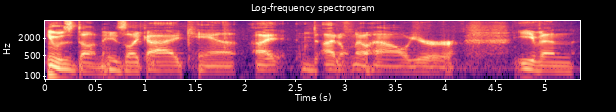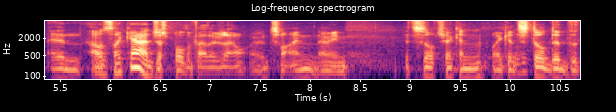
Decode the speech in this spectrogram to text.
He was done. He's like, I can't. I I don't know how you're even. And I was like, yeah, just pull the feathers out. It's fine. I mean. It's still chicken. Like it still did the.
